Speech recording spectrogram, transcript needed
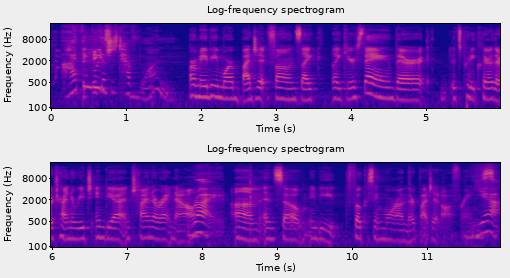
I think we just have one. Or maybe more budget phones like like you're saying they're it's pretty clear they're trying to reach India and China right now. Right. Um and so maybe focusing more on their budget offerings. Yeah,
